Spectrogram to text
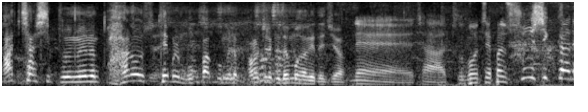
아차 싶으면은 바로 스텝을 못 바꾸면 바로 저렇게 넘어가게 되죠. 네, 자 두 번째 판 순식간에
